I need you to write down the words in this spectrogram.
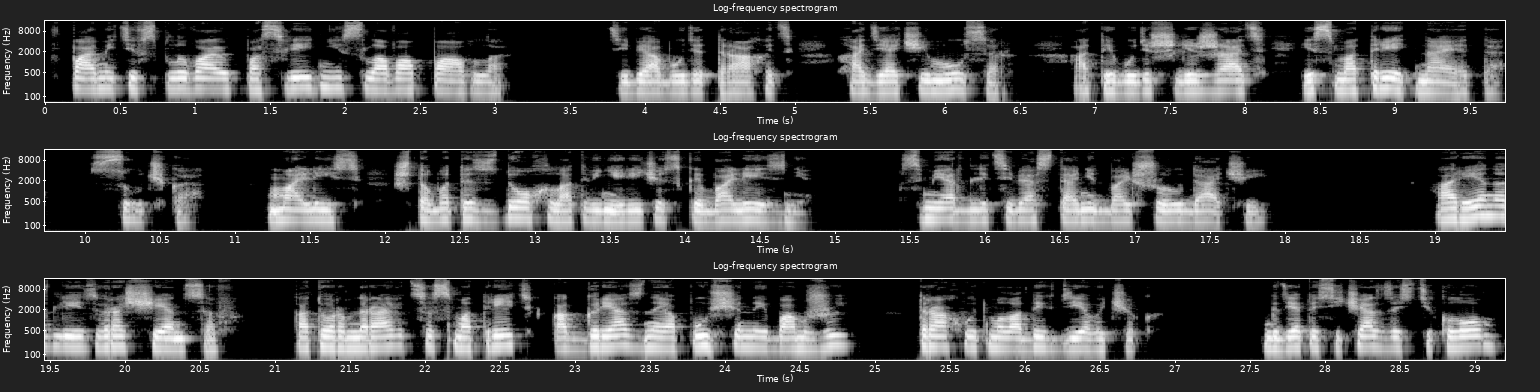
В памяти всплывают последние слова Павла. «Тебя будет трахать ходячий мусор, а ты будешь лежать и смотреть на это, сучка. Молись, чтобы ты сдохла от венерической болезни» смерть для тебя станет большой удачей. Арена для извращенцев, которым нравится смотреть, как грязные опущенные бомжи трахают молодых девочек. Где-то сейчас за стеклом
